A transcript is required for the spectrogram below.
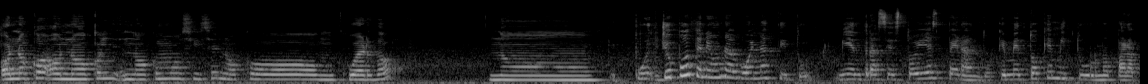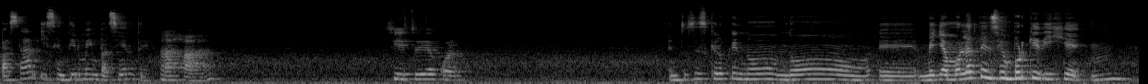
O no, o no, no, ¿cómo se dice? No concuerdo. No. yo puedo tener una buena actitud mientras estoy esperando que me toque mi turno para pasar y sentirme impaciente. Ajá. Sí, estoy de acuerdo. Entonces creo que no, no, eh, me llamó la atención porque dije, mm,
